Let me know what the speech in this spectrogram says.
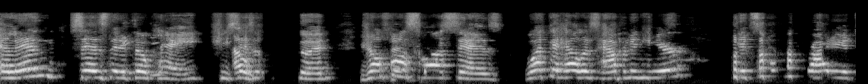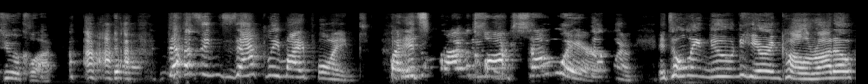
Hélène says that it's okay. She oh. says oh. it's good. Jean-Francois says what the hell is happening here? It's Friday at two o'clock. That's exactly my point. But it's, it's five o'clock somewhere. Somewhere. It's only noon here in Colorado.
